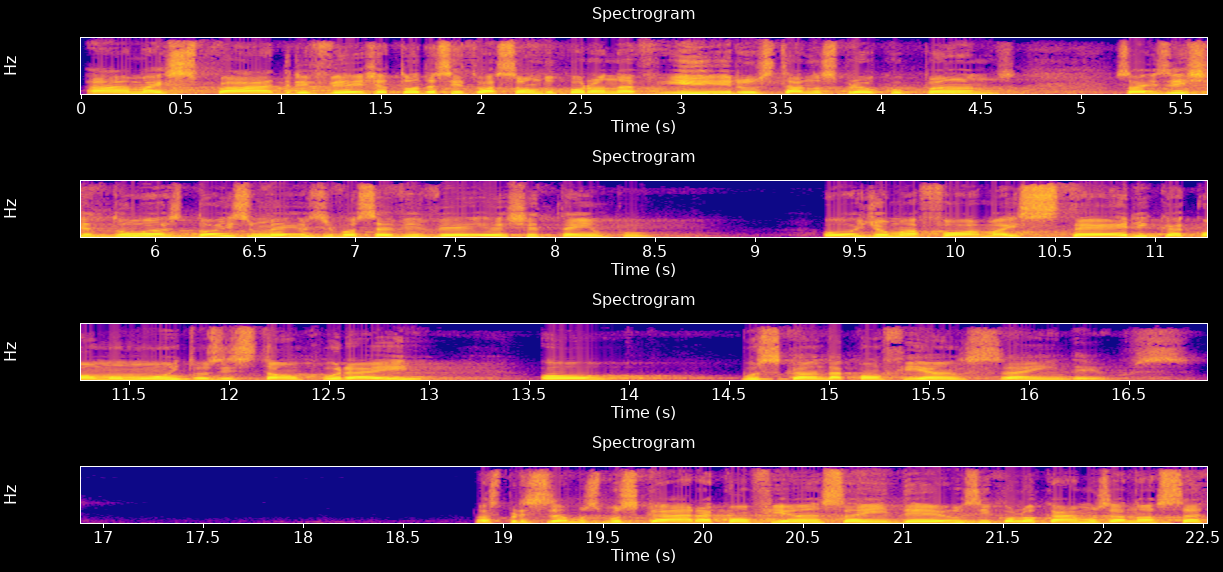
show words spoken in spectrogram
Ah, mas padre, veja toda a situação do coronavírus, está nos preocupando. Só existe duas, dois meios de você viver este tempo. Ou de uma forma histérica, como muitos estão por aí, ou buscando a confiança em Deus. Nós precisamos buscar a confiança em Deus e colocarmos a nossa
